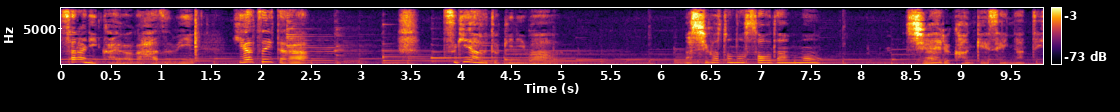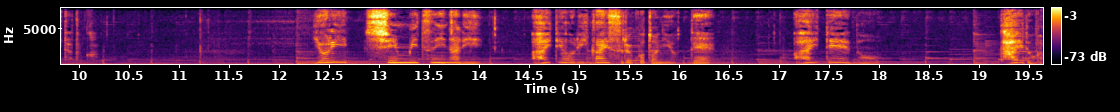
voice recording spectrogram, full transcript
さらに会話が弾み気がついたら次会う時には、まあ、仕事の相談もし合える関係性になっていたと。より親密になり相手を理解することによって相手への態度が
